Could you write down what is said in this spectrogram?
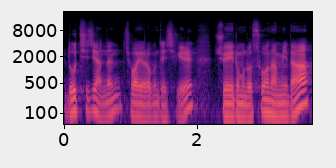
놓치지 않는 저와 여러분 되시길 주의 이름으로 소원합니다.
